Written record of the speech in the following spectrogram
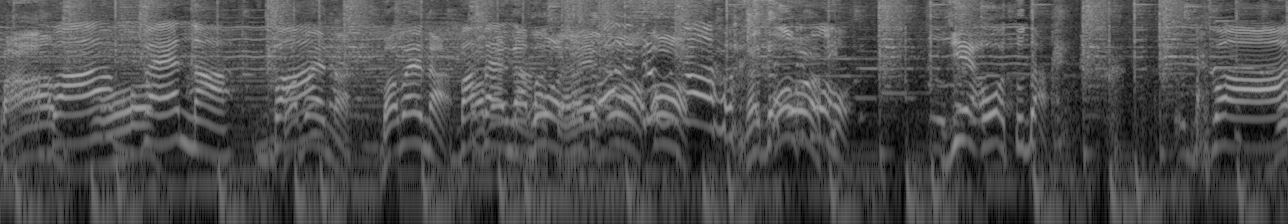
Бавена, бавена, Бавена. О, о, о. Надо О. Є, о, туди. Ба...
